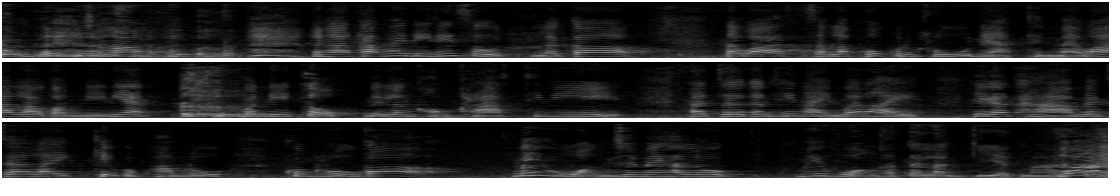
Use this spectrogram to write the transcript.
ส่งผมฉันเล่านะคะทำให้ดีที่สุดแล้วก็แต่ว่าสำหรับพวกคุณครูเนี่ยถึงแม้ว่าเราตอนนี้เนี่ยวันนี้จบในเรื่องของคลาสที่นี่แต่เจอกันที่ไหนเมื่อไหร่อยากจะถามอยากจะอะไรเกี่ยวกับความรู้ คุณครูก็ไม่ห่วงใช่ไหมคะลูก ไม่ห่วงค่ะแต่รังเกียจมากว้าย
